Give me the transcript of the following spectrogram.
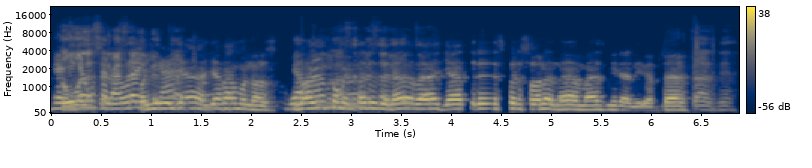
Ya Como la llegamos a la hora Oye, ya, ya vámonos. Ya no hay comentarios de nada, va. Ya tres personas nada más. Mira, libertad. Libertad.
